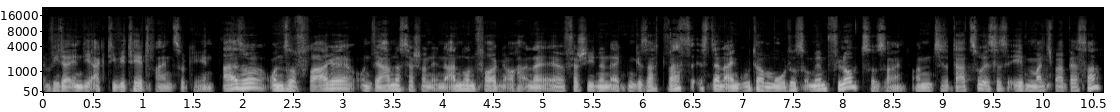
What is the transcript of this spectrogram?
wieder in die Aktivität reinzugehen. Also unsere Frage, und wir haben das ja schon in anderen Folgen auch an äh, verschiedenen Ecken gesagt, was ist denn ein guter Modus, um im Flow zu sein? Und dazu ist es eben manchmal besser,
